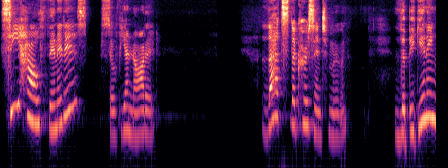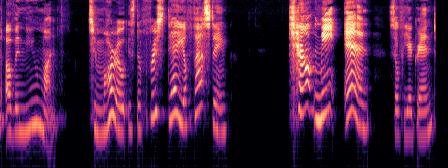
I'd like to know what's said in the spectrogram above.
See how thin it is? Sophia nodded. That's the crescent moon, the beginning of a new month. Tomorrow is the first day of fasting. Count me in, Sophia grinned.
